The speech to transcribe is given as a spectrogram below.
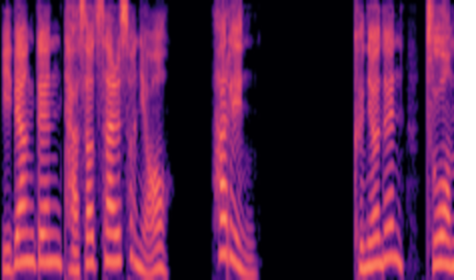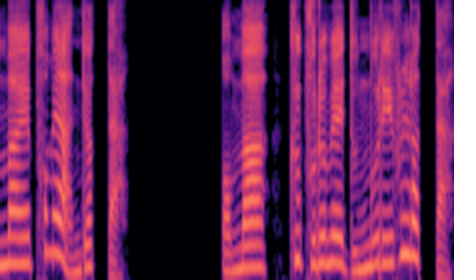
입양된 다섯 살 소녀, 하린. 그녀는 두 엄마의 품에 안겼다. 엄마, 그 부름에 눈물이 흘렀다.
